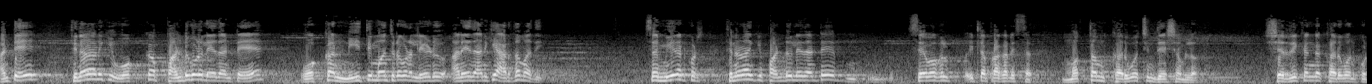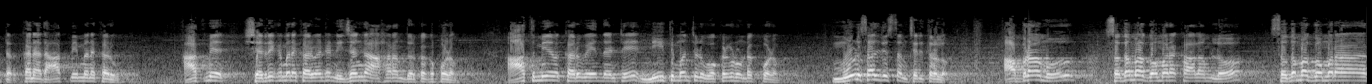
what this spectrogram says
అంటే తినడానికి ఒక్క పండు కూడా లేదంటే ఒక్క నీతిమంతుడు కూడా లేడు అనే దానికి అర్థం అది. సరే మీరు అనుకో తినడానికి పండు లేదంటే సేవకులు ఇట్లా ప్రకటిస్తారు. మొత్తం కరువు వచ్చింది దేశంలో. శారీరకంగా కరువు అనుకుంటారు. కానీ అది ఆత్మీయమైన కరువు. ఆత్మీయ శారీరకమైన కరువు అంటే నిజంగా ఆహారం దొరకకపోవడం. ఆత్మీయ కరువు ఏంటంటే నీతిమంతుడు ఒక్కడు కూడా ఉండకపోవడం. మూడు సార్లు చూస్తాం చరిత్రలో. అబ్రాము సదమ గోమర కాలంలో సుధమ గొమర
